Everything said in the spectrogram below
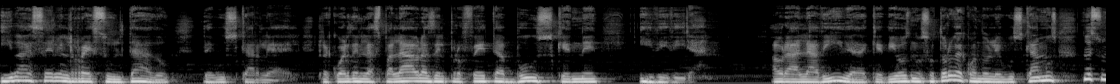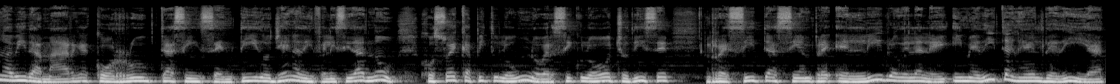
iba a ser el resultado de buscarle a Él. Recuerden las palabras del profeta, búsquenme y vivirán. Ahora, la vida que Dios nos otorga cuando le buscamos no es una vida amarga, corrupta, sin sentido, llena de infelicidad, no. Josué capítulo 1, versículo 8 dice, recita siempre el libro de la ley y medita en él de día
